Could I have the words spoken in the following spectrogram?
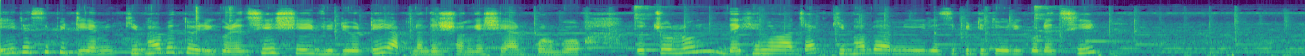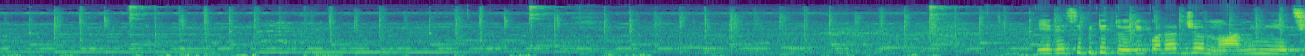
এই রেসিপিটি আমি কীভাবে তৈরি করেছি সেই ভিডিওটি আপনাদের সঙ্গে শেয়ার করব। তো চলুন দেখে নেওয়া যাক কীভাবে আমি এই রেসিপিটি তৈরি করেছি। এই রেসিপিটি তৈরি করার জন্য আমি নিয়েছি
